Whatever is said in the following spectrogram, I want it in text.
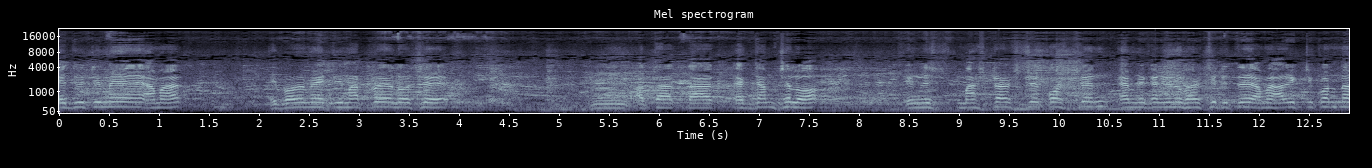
এই দুইটি মেয়ে আমার। এই বড় মেয়েটি মাত্র এলো সে অর্থাৎ তার এক্সাম ছিল। ইংলিশ মাস্টার্সে পড়ছেন আমেরিকান ইউনিভার্সিটিতে আমার আরেকটি কন্যা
